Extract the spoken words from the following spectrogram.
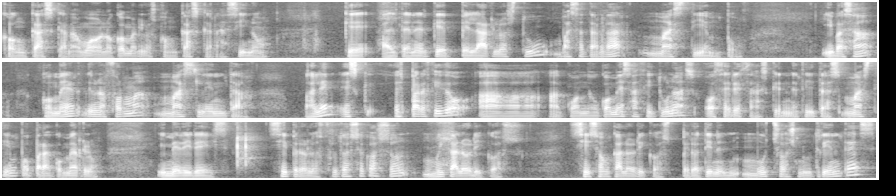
con cáscara, bueno, no comerlos con cáscara, sino que al tener que pelarlos tú vas a tardar más tiempo y vas a comer de una forma más lenta, ¿vale? Es, es parecido a, a, cuando comes aceitunas o cerezas, que necesitas más tiempo para comerlo. Y me diréis, sí, pero los frutos secos son muy calóricos. Sí son calóricos, pero tienen muchos nutrientes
